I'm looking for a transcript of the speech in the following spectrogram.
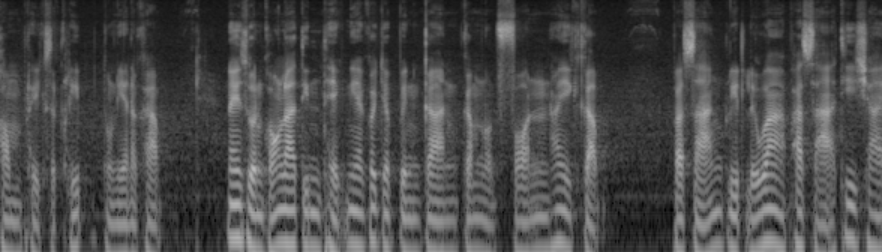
Complex Script ตรงนี้นะครับ ในส่วนของ Latin Text เนี่ยก็จะเป็นการกำหนดฟอนต์ให้กับภาษาอังกฤษ หรือว่าภาษาที่ใช้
